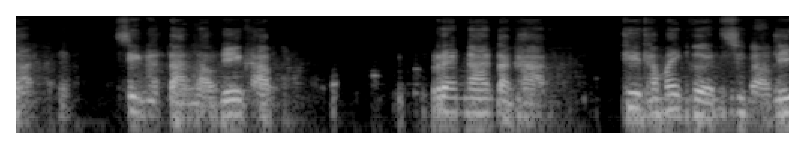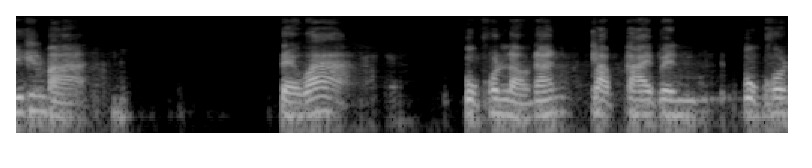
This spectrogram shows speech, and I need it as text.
สรรค์สิ่งต่างๆเหล่านี้ครับ แรงงานต่างหากที่ทำให้เกิดสิ่งเหล่านี้ขึ้นมา แต่ว่าบุคคลเหล่านั้นกลับกลายเป็นบุคคล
